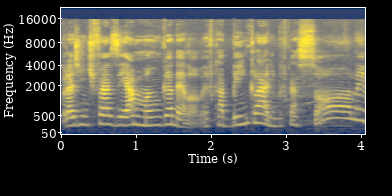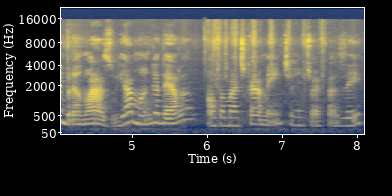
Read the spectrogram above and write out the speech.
Pra gente fazer a manga dela, ó, vai ficar bem clarinho, vai ficar só lembrando o azul. E a manga dela, automaticamente, a gente vai fazer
